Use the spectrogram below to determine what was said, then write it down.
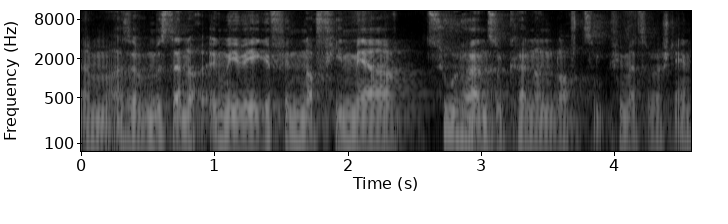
Ähm, also müsst ihr noch irgendwie Wege finden, noch viel mehr zuhören zu können und noch viel mehr zu verstehen.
